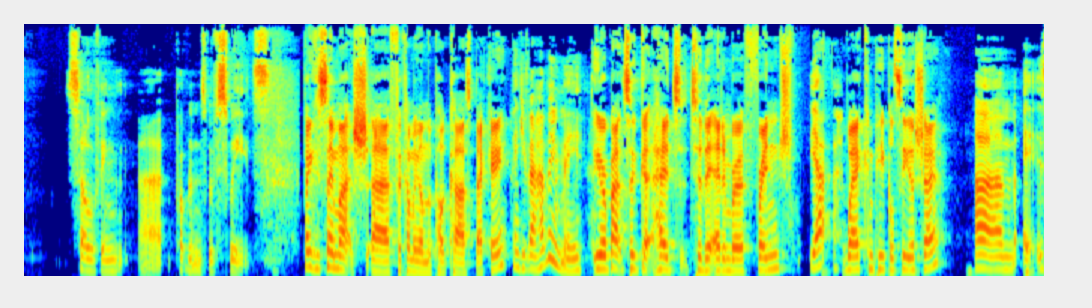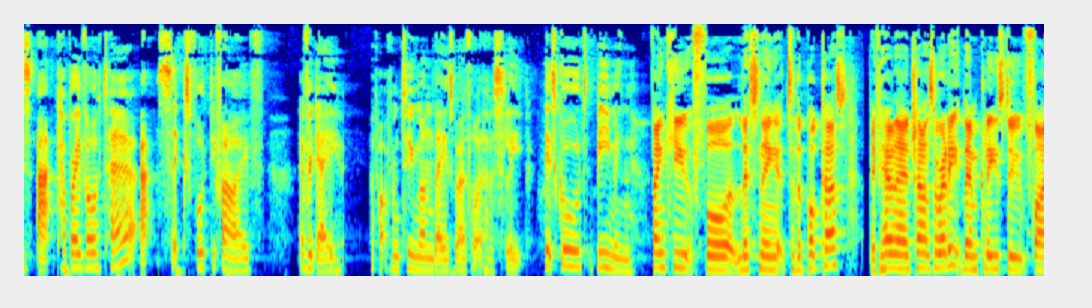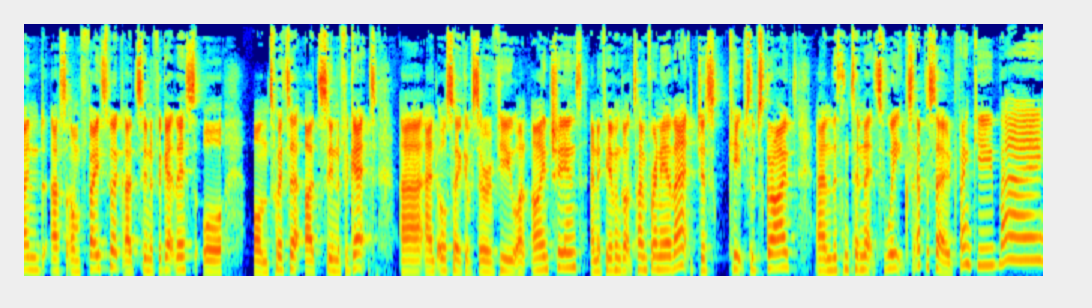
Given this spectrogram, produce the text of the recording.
solving uh, problems with sweets. Thank you so much uh, for coming on the podcast, Becky. Thank you for having me. You're about to get, head to the Edinburgh Fringe. Yeah. Where can people see your show? Um, it is at Cabaret Voltaire at six forty-five every day, apart from two Mondays where I thought I'd have a sleep. It's called Beaming. Thank you for listening to the podcast. If you haven't had a chance already, then please do find us on Facebook. I'd sooner forget this, or on Twitter. I'd sooner forget, uh, and also give us a review on iTunes. And if you haven't got time for any of that, just keep subscribed and listen to next week's episode. Thank you. Bye.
